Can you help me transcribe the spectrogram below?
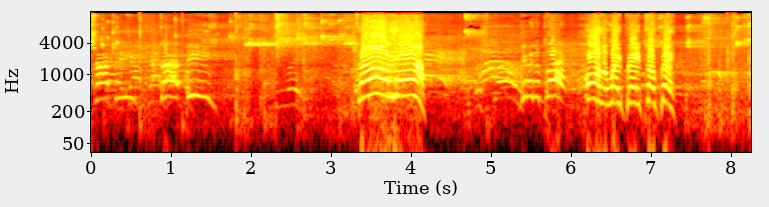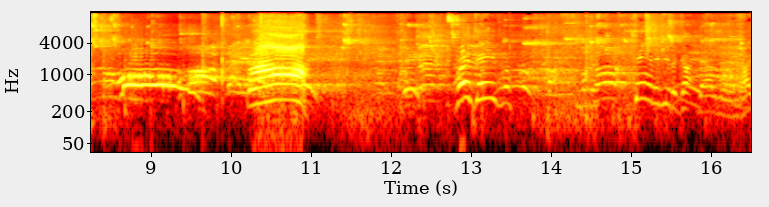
Trap B! Trap B! Go, yeah! Give it the black! All the way, babe. Go, babe. Ah! Run, Dave! Damn, if you'd have got down there.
